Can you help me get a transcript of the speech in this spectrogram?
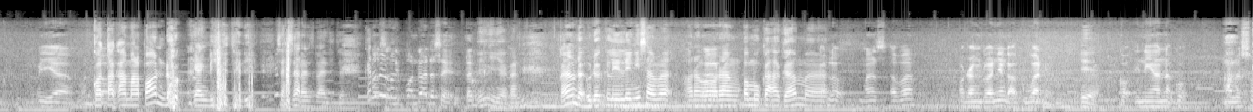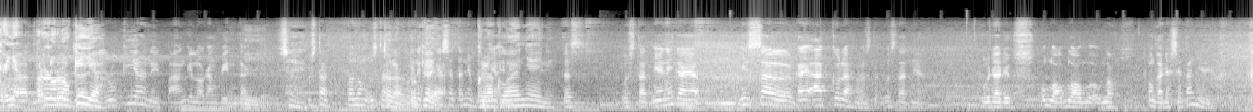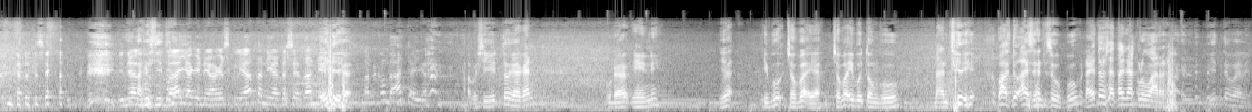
Iya. kotak amal pondok yang dia jadi sasaran selanjutnya. Karena karena memang di pondok ada setan. iya kan? Karena udah udah kelilingi sama orang-orang pemuka agama. Kalau Mas apa orang tuanya nggak kuat ya. iya Kok ini anak kok males sholat. Kayaknya perlu ruqyah. Ruqyah nih, panggil orang pintar. iya Set. Ustad, tolong Ustad. tolong ini kayaknya ya setannya banyak ini. kelakuannya ini Terus ustadznya ini kayak misal kayak aku lah ustad, ustadznya. Udah di Allah Allah Allah Allah. Oh nggak ada setannya ya? Nggak ada setan. Ini aku Habis itu- bayar ini harus kelihatan nih ada setannya. Iya. Tapi kok nggak ada ya? habis itu ya kan udah ini ya ibu coba ya. Coba ibu tunggu nanti waktu azan subuh. Nah itu setannya keluar. Gitu balik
